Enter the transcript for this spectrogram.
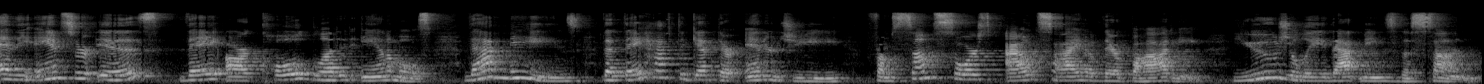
and the answer is they are cold-blooded animals. That means that they have to get their energy from some source outside of their body. Usually that means the sun.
